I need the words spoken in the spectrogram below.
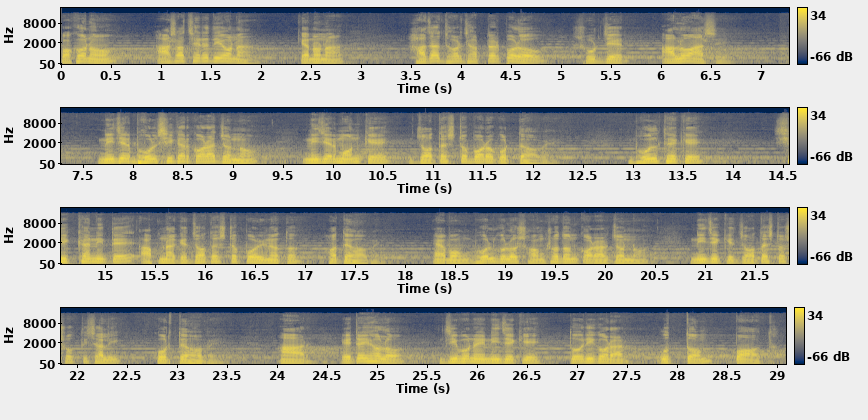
কখনো আশা ছেড়ে দিও না, কেননা হাজার ঝড়ঝাপটার পরেও সূর্যের আলো আসে। নিজের ভুল স্বীকার করার জন্য নিজের মনকে যথেষ্ট বড় করতে হবে। ভুল থেকে শিক্ষা নিতে আপনাকে যথেষ্ট পরিণত হতে হবে এবং ভুলগুলো সংশোধন করার জন্য নিজেকে যথেষ্ট শক্তিশালী করতে হবে। আর এটাই হলো জীবনে নিজেকে তৈরি করার উত্তম পথ।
